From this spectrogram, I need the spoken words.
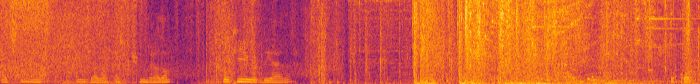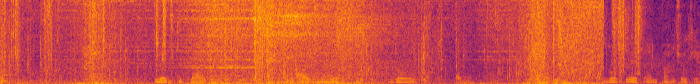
Kaçtın mı? İnşallah kaçmışımdır adam. Çok iyi vurdu yani. Çok korktum. Medkit lazım. Acil ya. Doğru. Üç abi. üç. Olsa yeterli. Ah çok iyi.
